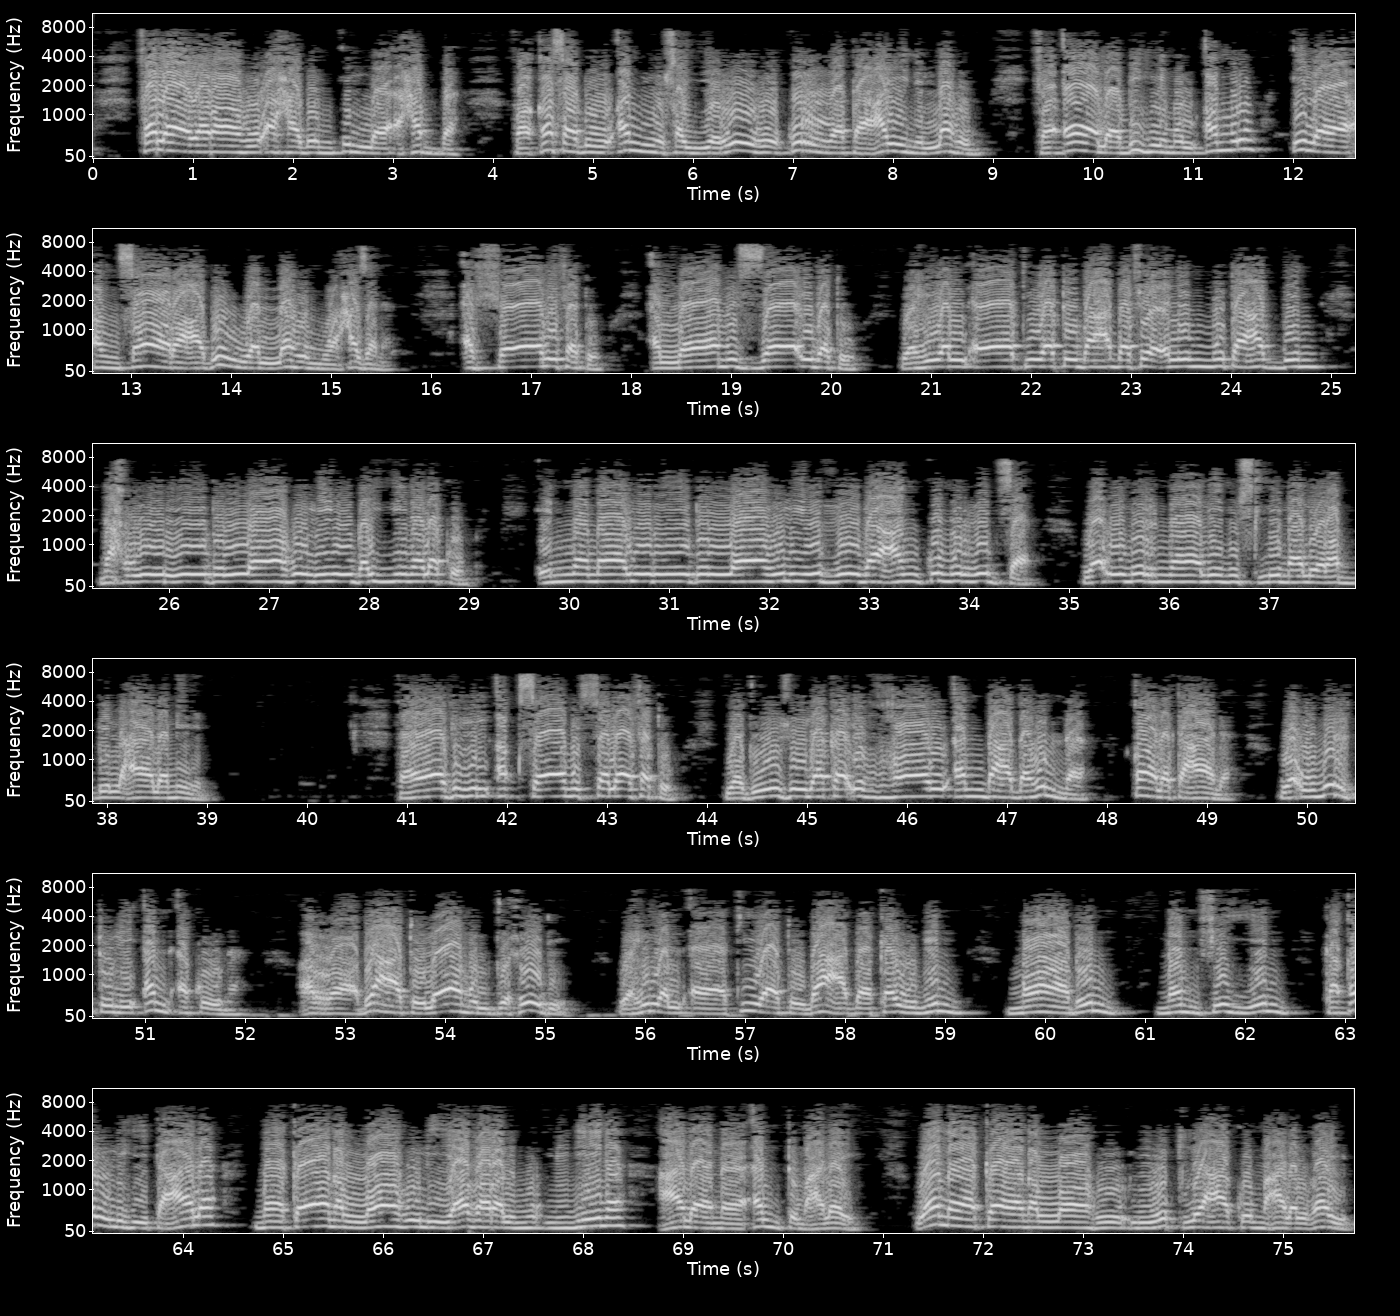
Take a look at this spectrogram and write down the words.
فلا يراه أحد إلا أحبه فقصدوا أن يصيروه قرة عين لهم فآل بهم الأمر إلى أن صار عدوا لهم وحزنا. الثالثة اللام الزائدة وهي الآتية بعد فعل متعد نحو يريد الله ليبين لكم. إنما يريد الله ليذهب عنكم الرجس وأمرنا لنسلم لرب العالمين. فهذه الأقسام الثلاثة يجوز لك إظهار أن بعدهن. قال تعالى وأمرت لأن أكون. الرابعة لام الجحود وهي الآتية بعد كون ماض منفي كقوله تعالى ما كان الله ليظهر المؤمنين على ما أنتم عليه وما كان الله ليطلعكم على الغيب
